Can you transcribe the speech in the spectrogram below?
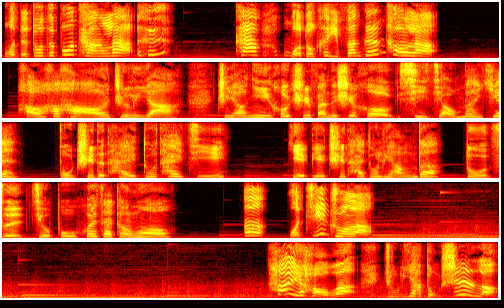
我的肚子不疼了，看我都可以翻跟头了。好，好，好，茱莉亚，只要你以后吃饭的时候细嚼慢咽，不吃的太多太急，也别吃太多凉的，肚子就不会再疼了哦。嗯。我记住了，太好了，茱莉亚懂事了。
